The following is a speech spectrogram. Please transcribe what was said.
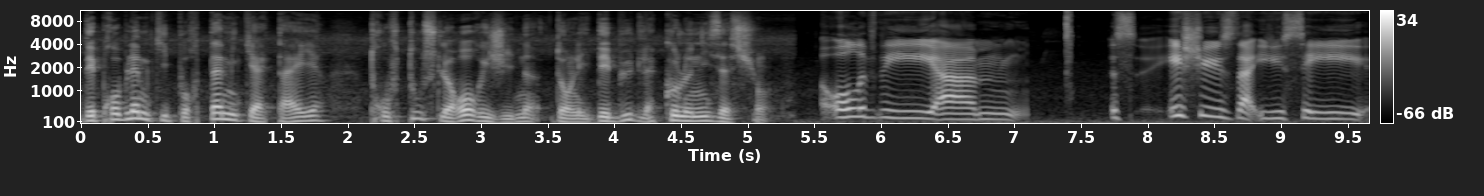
Des problèmes qui, pour Tamika Tai, trouvent tous leur origine dans les débuts de la colonisation. All of the um, issues that you see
